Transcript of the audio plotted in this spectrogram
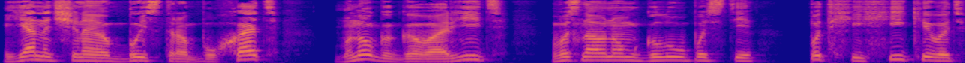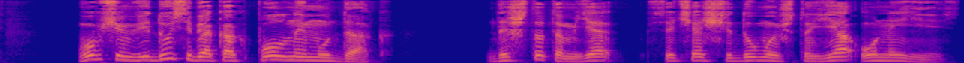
я начинаю быстро бухать, много говорить, в основном глупости, подхихикивать, в общем, веду себя как полный мудак. Да что там, я все чаще думаю, что я он и есть.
